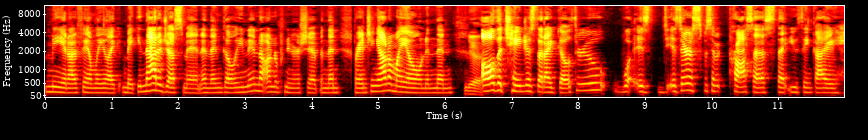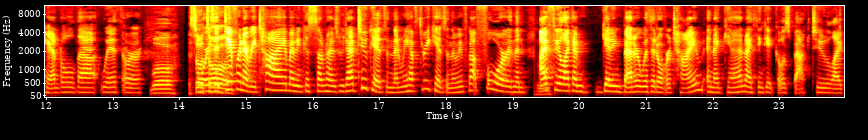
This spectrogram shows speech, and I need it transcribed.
me and our family? Like making that adjustment, and then going into entrepreneurship, and then branching out on my own, and then yeah all the changes that I go through. What is is there a specific process that you think I handle that with, or well so or it's is all, it different every time? I mean, because sometimes we've had two kids, and then we have three kids, and then we've got four, and then I Mhm. feel like I'm getting better with it over time. And again, I think it goes back to like,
